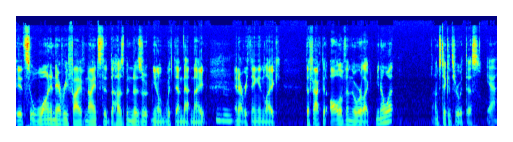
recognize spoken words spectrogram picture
it's one in every five nights that the husband is you know with them that night Mm-hmm. and everything and like the fact that all of them were like you know what i'm sticking through with this Yeah.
